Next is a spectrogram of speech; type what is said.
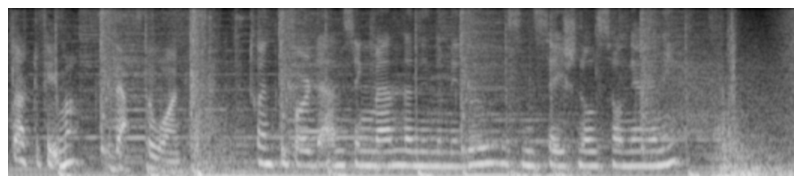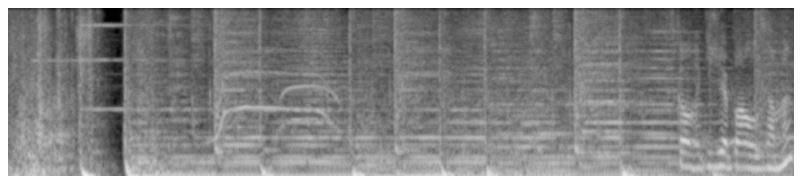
Starte firma. That's the one. 24 dancing men, and in the middle, the sensational alle sammen?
